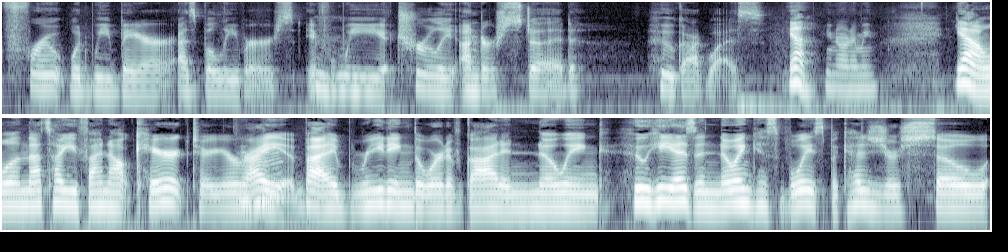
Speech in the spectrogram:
fruit would we bear as believers if mm-hmm. we truly understood who god was? Yeah. you know what i mean Yeah, well, and that's how you find out character. You're mm-hmm. right. By reading the word of God and knowing who he is and knowing his voice because you're so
